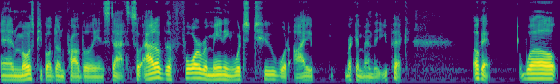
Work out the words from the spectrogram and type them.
and most people have done probability and stats. So out of the four remaining, which two would I recommend that you pick. Okay, well,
